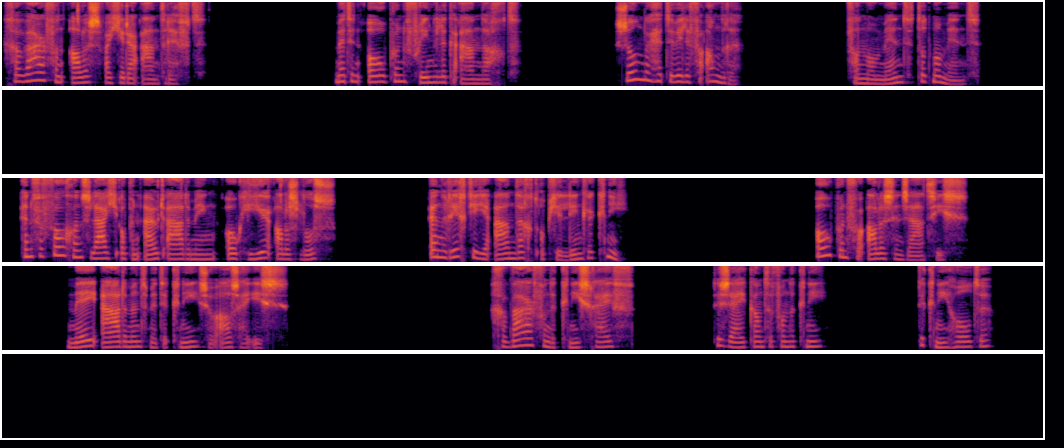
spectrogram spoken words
gewaar van alles wat je daar aantreft. Met een open, vriendelijke aandacht, zonder het te willen veranderen, van moment tot moment. En vervolgens laat je op een uitademing ook hier alles los en richt je je aandacht op je linkerknie. Open voor alle sensaties. Meeademend met de knie zoals hij is. Gewaar van de knieschijf, de zijkanten van de knie, de knieholte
